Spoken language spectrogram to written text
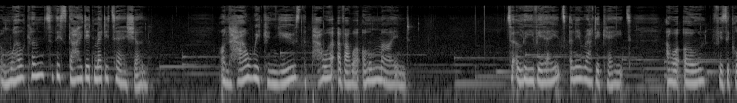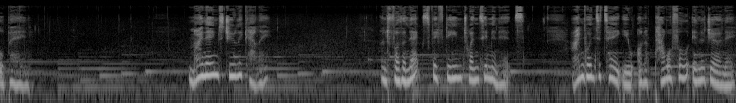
and welcome to this guided meditation on how we can use the power of our own mind to alleviate and eradicate our own physical pain. My name's Julie Kelly, and for the next 15 20 minutes, I'm going to take you on a powerful inner journey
